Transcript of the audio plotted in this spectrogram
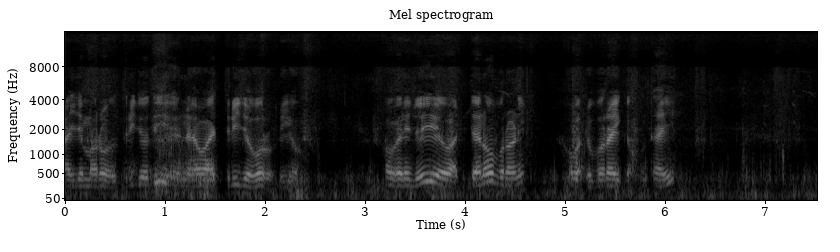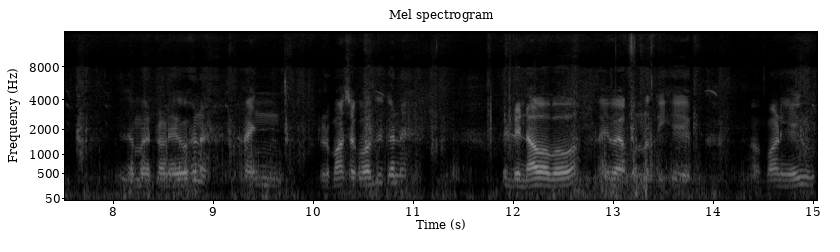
આજે મારો ત્રીજો દી અને હવે આજ ત્રીજો વારો રહ્યો. હવે જોઈએ, હવે તેનો ભરાણી હવે ભરાઈ કામ થાય. એટલે અમે અટાણે આવ્યો, હે ને? આઈને પાંચેક વાગે કને એટલે નાવા બાવા આવ્યા પણ નથી કે આ પાણી આવ્યું.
